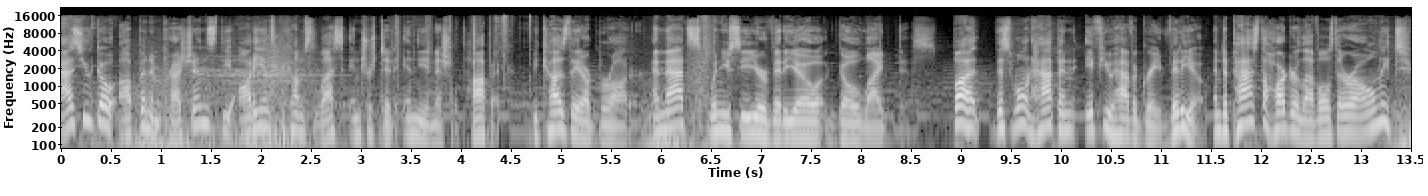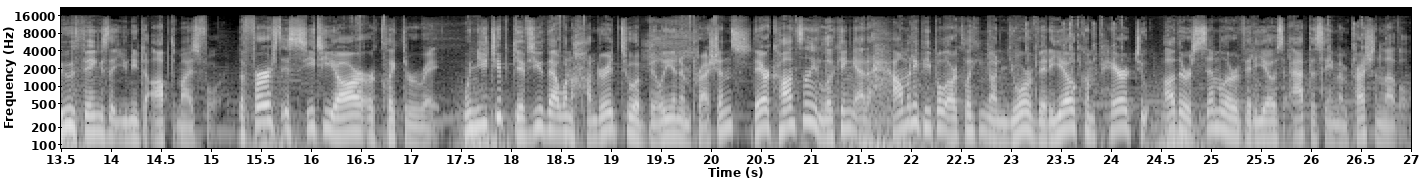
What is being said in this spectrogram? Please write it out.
as you go up in impressions, the audience becomes less interested in the initial topic because they are broader. And that's when you see your video go like this. But this won't happen if you have a great video. And to pass the harder levels, there are only two things that you need to optimize for. The first is CTR or click-through rate. When YouTube gives you that 100 to a billion impressions, they are constantly looking at how many people are clicking on your video compared to other similar videos at the same impression level.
